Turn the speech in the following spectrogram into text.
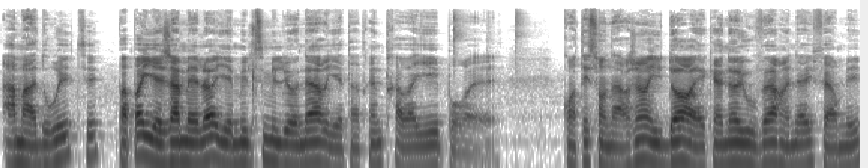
amadouer, tu sais? Papa, il est jamais là, il est multimillionnaire, il est en train de travailler pour euh, compter son argent. Il dort avec un œil ouvert, un œil fermé.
